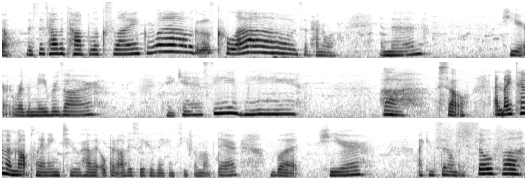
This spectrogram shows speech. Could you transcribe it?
So this is how the top looks like. Wow, look at those clouds, subhanAllah. And then here, where the neighbors are, they can't see me. Ah, so at nighttime, I'm not planning to have it open, obviously, because they can see from up there. But here, I can sit on my sofa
